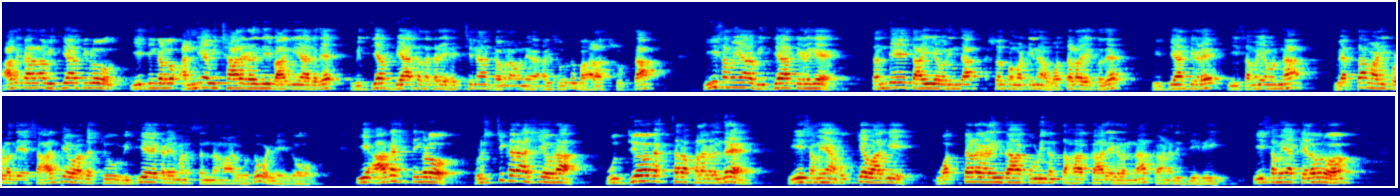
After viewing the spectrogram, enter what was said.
ಆದ ಕಾರಣ ವಿದ್ಯಾರ್ಥಿಗಳು ಈ ತಿಂಗಳು ಅನ್ಯ ವಿಚಾರಗಳಲ್ಲಿ ಭಾಗಿಯಾಗದೆ ವಿದ್ಯಾಭ್ಯಾಸದ ಕಡೆ ಹೆಚ್ಚಿನ ಗಮನವನ್ನು ಹರಿಸುವುದು ಬಹಳ ಸೂಕ್ತ. ಈ ಸಮಯ ವಿದ್ಯಾರ್ಥಿಗಳಿಗೆ ತಂದೆ, ತಾಯಿಯವರಿಂದ ಸ್ವಲ್ಪ ಮಟ್ಟಿನ ಒತ್ತಡ ಇರ್ತದೆ. ವಿದ್ಯಾರ್ಥಿಗಳೇ ಈ ಸಮಯವನ್ನು ವ್ಯರ್ಥ ಮಾಡಿಕೊಳ್ಳದೆ ಸಾಧ್ಯವಾದಷ್ಟು ವಿದ್ಯೆಯ ಕಡೆ ಮನಸ್ಸನ್ನು ಮಾಡುವುದು ಒಳ್ಳೆಯದು. ಈ ಆಗಸ್ಟ್ ತಿಂಗಳು ವೃಶ್ಚಿಕ ರಾಶಿಯವರ ಉದ್ಯೋಗಸ್ಥರ ಫಲಗಳೆಂದರೆ ಈ ಸಮಯ ಮುಖ್ಯವಾಗಿ ಒತ್ತಡಗಳಿಂದ ಕೂಡಿದಂತಹ ಕಾರ್ಯಗಳನ್ನು ಕಾಣಲಿದ್ದೀರಿ. ಈ ಸಮಯ ಕೆಲವರು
